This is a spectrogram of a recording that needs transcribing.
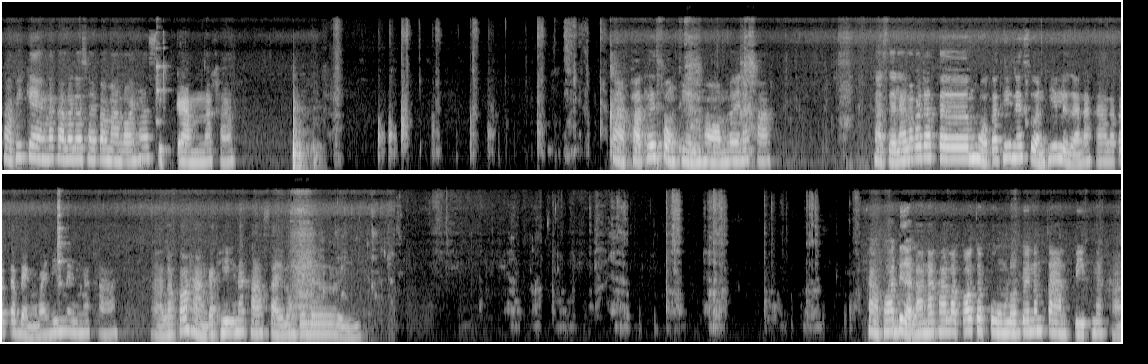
ค่ะพริกแกงนะคะ เราจะใช้ประมาณร้อยห้าสิบกรัมนะคะค่ะผัดให้ส่งกลิ่นหอมเลยนะคะ ค่ะเสร็จแล้วเราก็จะเติมหัวกะทิในส่วนที่เหลือนะคะ แล้วก็จะแบ่งไว้นิดนึงนะคะค่ะแล้วก็หางกะทินะคะ ใส่ลงไปเลย ค่ะพอเดือดแล้วนะคะ เราก็จะปรุงรสด้วยน้ำตาลปี๊บนะคะ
